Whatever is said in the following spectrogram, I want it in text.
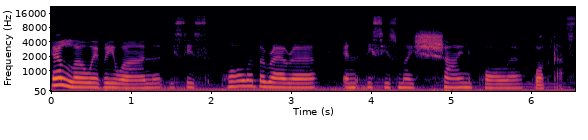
Hello, everyone. This is Paula Barrera, and this is my Shine Paula podcast.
